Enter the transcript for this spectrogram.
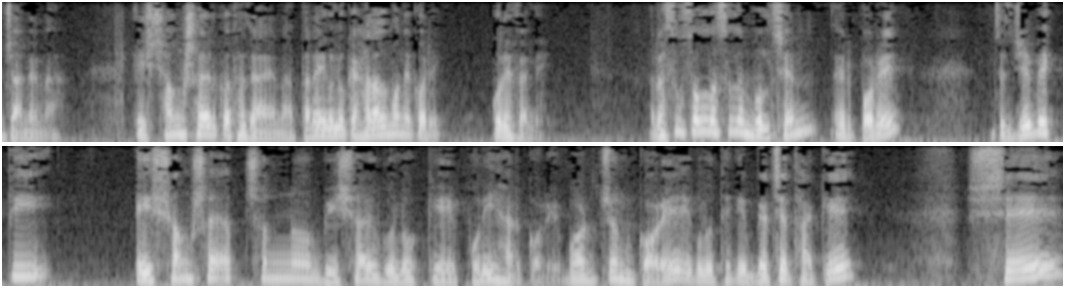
জানে না। এই সংশয়ের কথা জানে না। তারা এগুলোকে হালাল মনে করে করে ফেলে। রাসুল সাল্লাহ সাল্লাম বলছেন এরপরে যে যে ব্যক্তি এই সংশয়াচ্ছন্ন বিষয়গুলোকে পরিহার করে, বর্জন করে, এগুলো থেকে বেঁচে থাকে, সে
